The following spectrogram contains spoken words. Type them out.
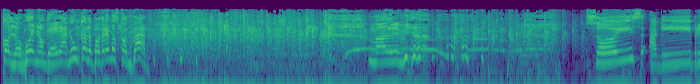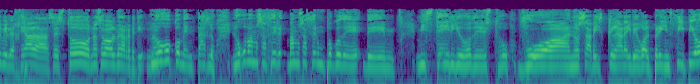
Con lo bueno que era, nunca lo podremos contar. Madre mía. Sois aquí privilegiadas. Esto no se va a volver a repetir. Luego comentadlo. Luego vamos a hacer, vamos a hacer un poco de, de misterio de esto. Buah, no sabéis Clara y Bego al principio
